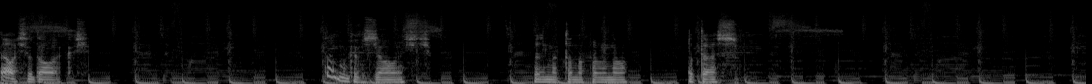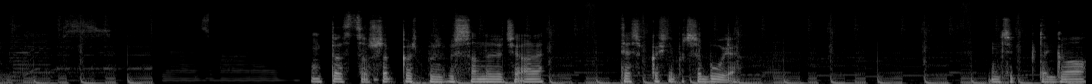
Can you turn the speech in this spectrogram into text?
O, się udało jakoś. To mogę wziąć. Wezmę to na pewno. To też. To jest co? Szybkość, podwyższone życie, ale też szybkość nie potrzebuję. Więc tego...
